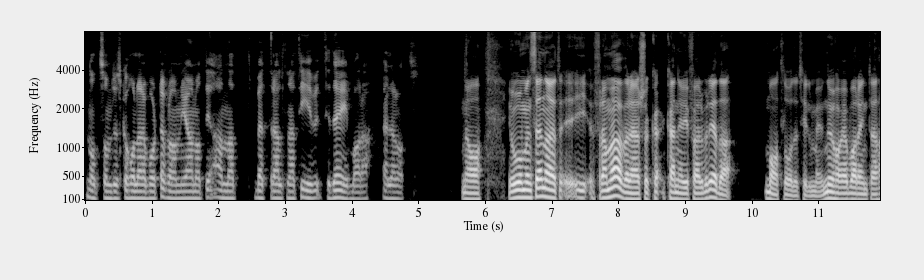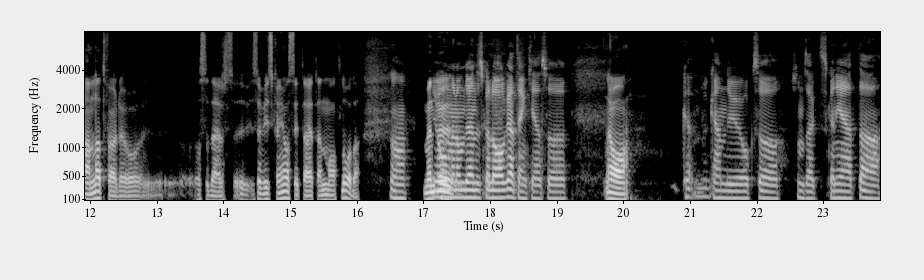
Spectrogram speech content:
något som du ska hålla dig borta från, gör något annat bättre alternativ till dig bara, eller något. Ja, jo men sen har jag, i, framöver här så ka- kan jag ju förbereda matlådor till mig. Nu har jag bara inte handlat för det och, och sådär. Så, så visst kan jag sitta och äta en matlåda. Ja. Men Jo, nu, men om du ändå ska laga tänker jag så ja, kan, kan du ju också, som sagt, ska ni äta...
